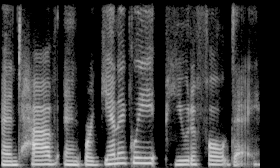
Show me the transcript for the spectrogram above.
and have an organically beautiful day.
